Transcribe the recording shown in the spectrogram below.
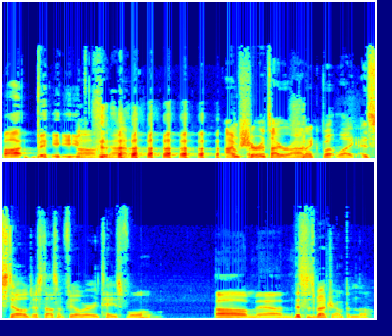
hot babe. Oh god. I'm sure it's ironic, but like it still just doesn't feel very tasteful. oh man. This is about jumping though.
